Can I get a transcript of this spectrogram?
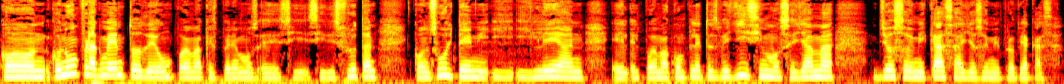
con, con un fragmento de un poema que esperemos, eh, si, si, disfrutan, consulten y, lean el, el poema completo. Es bellísimo, se llama Yo soy mi casa, yo soy mi propia casa.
